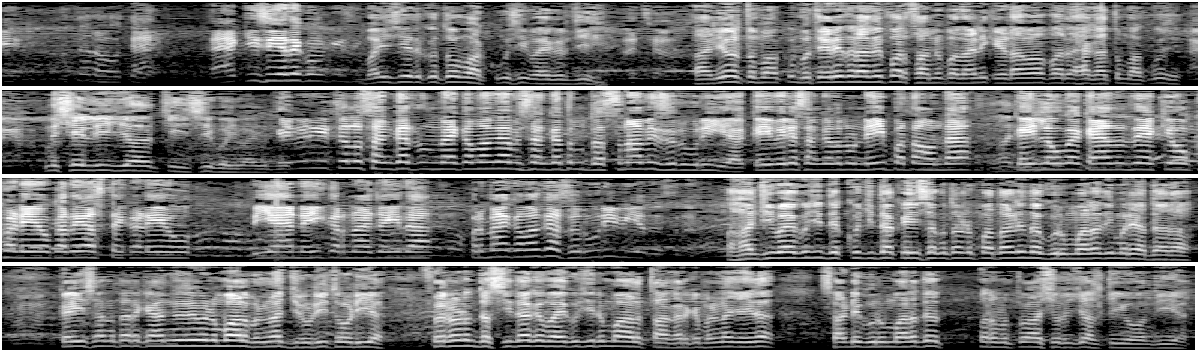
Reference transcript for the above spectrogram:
ਹੈ ਕੀ ਸੀ ਇਹਦੇ ਕੋਲ ਕੀ ਸੀ? ਬਾਈ ਜੀ ਇਹਦੇ ਕੋਲ ਤਮਾਕੂ ਸੀ ਵਾਹਿਗੁਰੂ ਜੀ। ਅੱਛਾ। ਹਾਂਜੀ ਹੋਰ ਤਮਾਕੂ ਬਤੇਰੇ ਤਰ੍ਹਾਂ ਦੇ ਪਰ ਸਾਨੂੰ ਪਤਾ ਨਹੀਂ ਕਿਹੜਾ ਵਾ ਪਰ ਹੈਗਾ ਤਮਾਕੂ ਸੀ। ਨਸ਼ੇਲੀ ਜਿਹਾ ਚੀਜ਼ ਸੀ ਕੋਈ ਵਾਹਿਗੁਰੂ ਜੀ। ਕਈ ਵਾਰੀ ਚਲੋ ਸੰਗਤ ਮੈਂ ਕਹਾਂਗਾ ਵੀ ਸੰਗਤ ਨੂੰ ਦੱਸਣਾ ਵੀ ਜ਼ਰੂਰੀ ਆ। ਕਈ ਵਾਰੀ ਸੰਗਤ ਨੂੰ ਨਹੀਂ ਪਤਾ ਹੁੰਦਾ। ਕਈ ਲੋਕ ਕਹਿ ਦਿੰਦੇ ਆ, ਕਿਉਂ ਖੜੇ ਹੋ? ਕਦੇ ਵਾਸਤੇ ਖੜੇ ਹੋ? ਵੀ ਇਹ ਨਹੀਂ ਕਰਨਾ ਚਾਹੀਦਾ। ਪਰ ਮੈਂ ਕਹਾਂਗਾ ਜ਼ਰੂਰੀ ਵੀ ਆ ਦੱਸਣਾ। ਹਾਂਜੀ ਵਾਹਿਗੁਰੂ ਜੀ ਦੇਖੋ ਜਿੱਦਾਂ ਕਈ ਸੰਗਤਾਂ ਨੂੰ ਪਤਾ ਨਹੀਂ ਹੁੰਦਾ ਗੁਰੂ ਮਹਾਰਾਜ ਦੀ ਮਰਿਆਦਾ ਦਾ। ਕਈ ਸੰਗਤਾਂ ਤਾਂ ਕਹਿੰਦੇ ਨੇ ਵੀ ਰੁਮਾਲ ਬੰਨਣਾ ਜ਼ਰੂਰੀ ਥੋੜੀ ਆ ਫਿਰ ਉਹਨਾਂ ਨੂੰ ਦੱਸੀਦਾ ਕਿ ਵਾਹਿਗੁਰੂ ਜੀ ਰੁਮਾਲ ਤਾਂ ਕਰਕੇ ਬੰਨਣਾ ਚਾਹੀਦਾ ਸਾਡੇ ਗੁਰੂ ਮਹਾਰਾਜ ਦੇ ਪਰਮਤਵਾ ਸ਼ੁਰੂ ਚਲਤੀ ਹੁੰਦੀ ਆ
